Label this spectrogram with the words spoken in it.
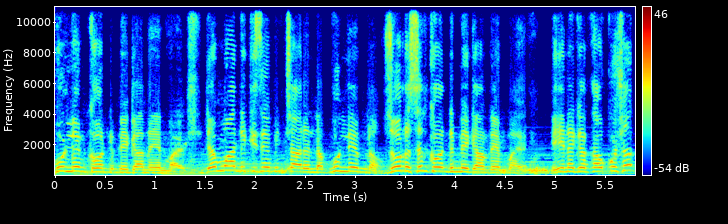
ሁሌም ከወንድሜ ጋር ነው የማየው። ደግሞ አንድ ጊዜ ብቻ አይደለም፣ ሁሌም ነው። ዞር ስል ከወንድሜ ጋር ነው የማየው። ይሄ ነገር ታውቆሻል?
